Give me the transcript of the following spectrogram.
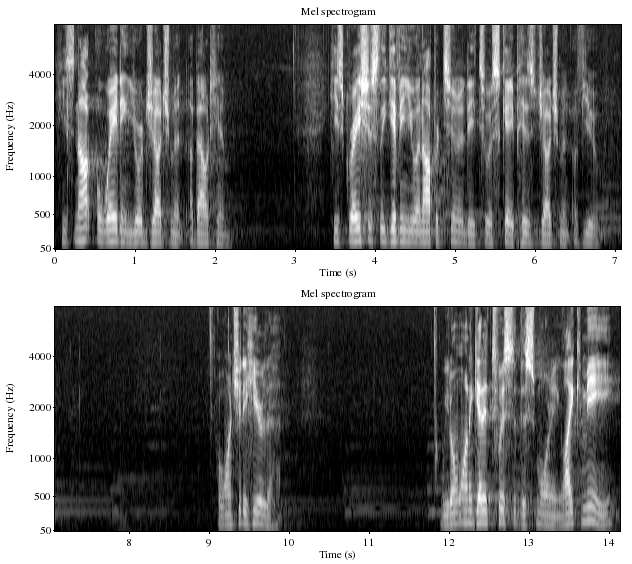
he's not awaiting your judgment about him. He's graciously giving you an opportunity to escape his judgment of you. I want you to hear that. We don't want to get it twisted this morning. Like me,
